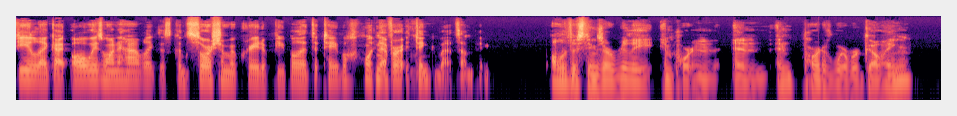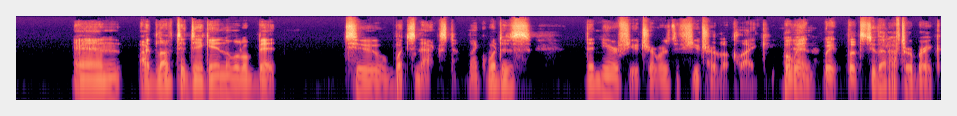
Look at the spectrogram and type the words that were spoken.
feel like I always want to have like this consortium of creative people at the table whenever I think about something. all of those things are really important and and part of where we're going. And I'd love to dig in a little bit to what's next. Like what does the near future, what does the future look like? But wait, And- wait, let's do that after a break.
